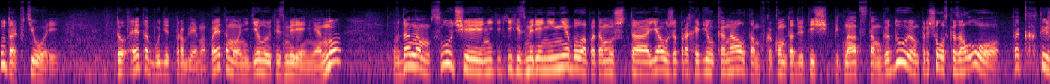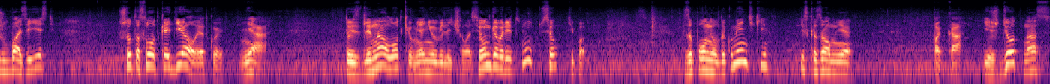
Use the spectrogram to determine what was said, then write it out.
ну так, в теории, то это будет проблема. Поэтому они делают измерения. Но в данном случае никаких измерений не было, потому что я уже проходил канал там в каком-то 2015 году, и он пришел и сказал, о, так ты же в базе есть, что-то с лодкой делал? Я такой, ня. То есть длина лодки у меня не увеличилась. И он говорит, ну все, типа, заполнил документики и сказал мне, пока. И ждет нас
